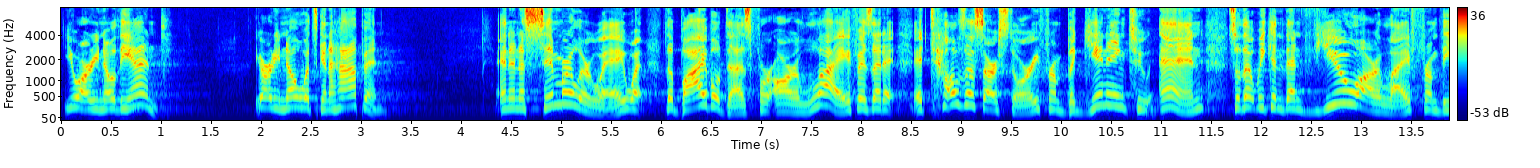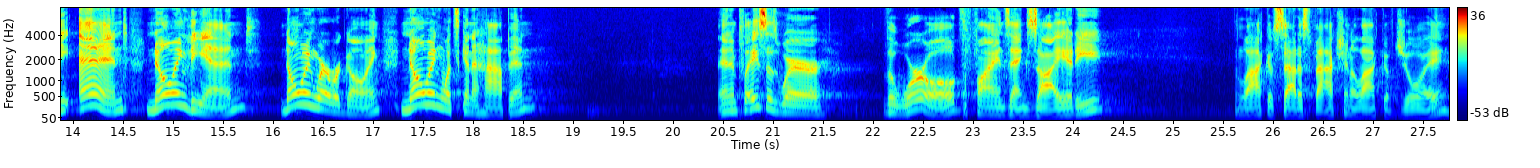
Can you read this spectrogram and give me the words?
You already know the end. You already know what's going to happen. And in a similar way, what the Bible does for our life is that it, it tells us our story from beginning to end so that we can then view our life from the end, knowing the end, knowing where we're going, knowing what's going to happen. And in places where the world finds anxiety, lack of satisfaction, a lack of joy,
